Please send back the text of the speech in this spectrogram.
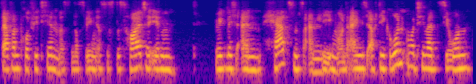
davon profitieren müssen. Deswegen ist es bis heute eben wirklich ein Herzensanliegen und eigentlich auch die Grundmotivation,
